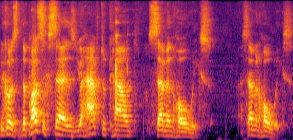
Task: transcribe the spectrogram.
because the pasuk says you have to count seven whole weeks, seven whole weeks.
